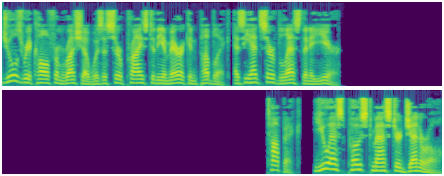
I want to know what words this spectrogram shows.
Jewell's recall from Russia was a surprise to the American public, as he had served less than a year. U.S. Postmaster General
